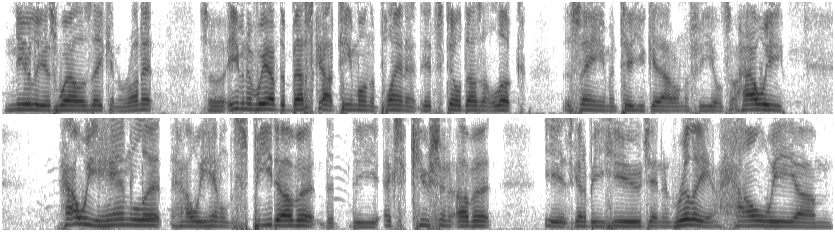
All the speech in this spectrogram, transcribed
nearly as well as they can run it. So even if we have the best scout team on the planet, it still doesn't look the same until you get out on the field. So how we how we handle it, how we handle the speed of it, the the execution of it is going to be huge, and really how we um,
